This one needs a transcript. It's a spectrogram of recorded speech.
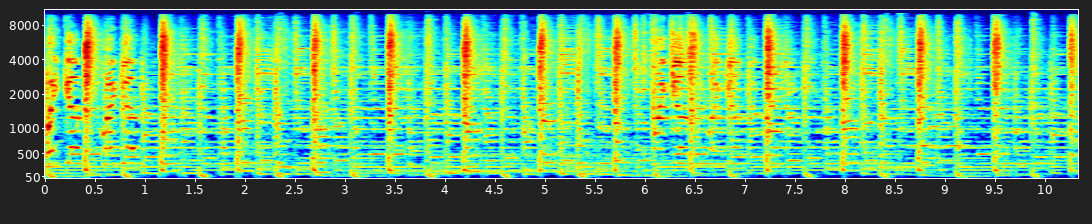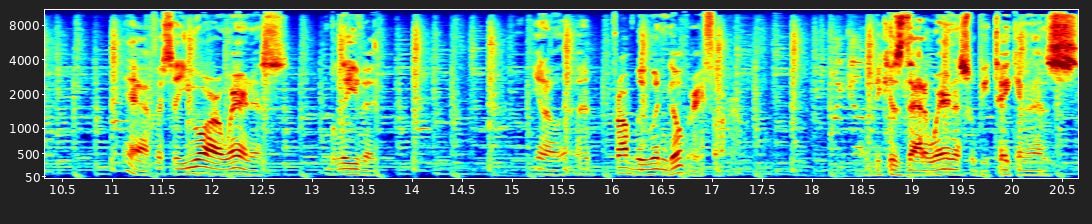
Wake up, wake up. Wake up, wake up. Yeah, if I say you are awareness, believe it, you know, that probably wouldn't go very far. Because that awareness would be taken as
